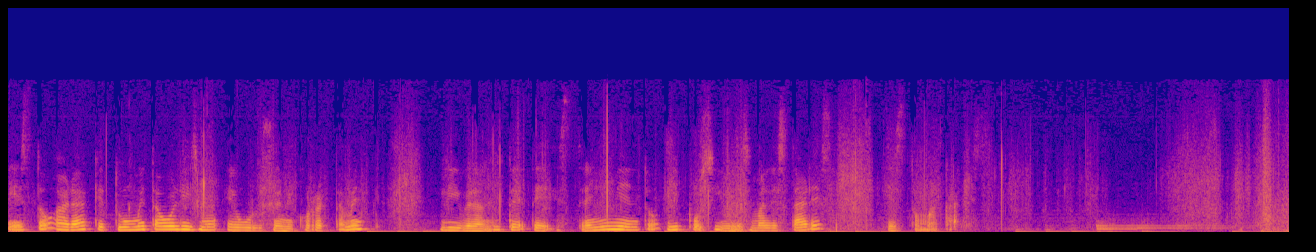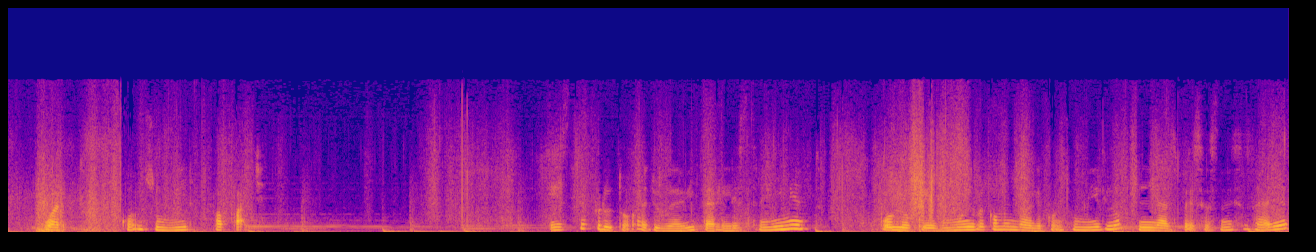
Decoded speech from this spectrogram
Esto hará que tu metabolismo evolucione correctamente, librándote de estreñimiento y posibles malestares estomacales. Cuarto, consumir papaya. Este fruto ayuda a evitar el estreñimiento, por lo que es muy recomendable consumirlo las veces necesarias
